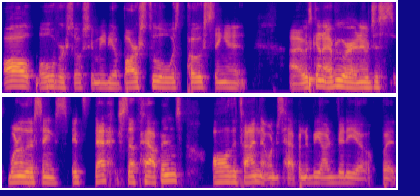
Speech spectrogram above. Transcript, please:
all over social media. Barstool was posting it uh, it was kind of everywhere, and it was just one of those things. It's that stuff happens all the time. That one just happened to be on video, but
